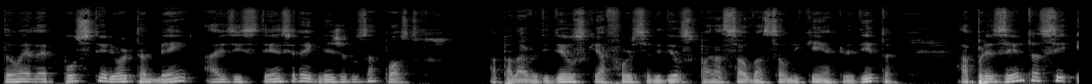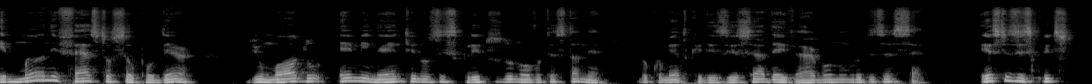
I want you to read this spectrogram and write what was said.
então ela é posterior também à existência da Igreja dos Apóstolos. A palavra de Deus, que é a força de Deus para a salvação de quem acredita, apresenta-se e manifesta o seu poder de um modo eminente nos escritos do Novo Testamento. O documento que diz isso é a Dei Verbo número 17. Estes escritos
